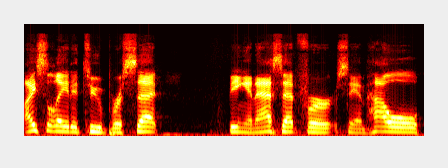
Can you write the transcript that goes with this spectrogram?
isolate it to Brissett being an asset for Sam Howell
